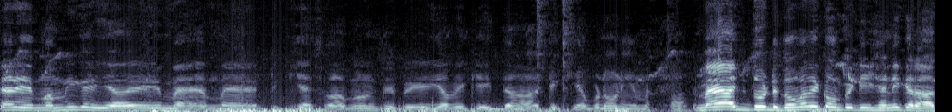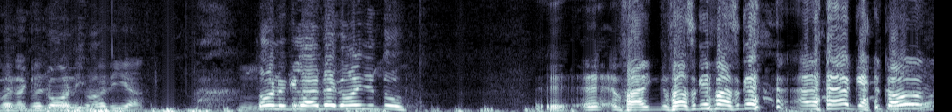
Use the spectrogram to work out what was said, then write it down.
ਘਰੇ ਮੰਮੀ ਆ ਇਹ ਮੈਂ ਮੈਂ ਟਿੱਕੀਆਂ ਸਵਾਬ ਬਣਾਉਣ ਤੇ ਪਈ ਜਾਵੇ ਕਿ ਇਦਾਂ ਟਿੱਕੀਆਂ ਬਣਾਉਣੀਆਂ ਮੈਂ। ਮੈਂ ਅੱਜ ਤੁਹਾਡੇ ਦੋਵਾਂ ਦੇ ਕੰਪੀਟੀਸ਼ਨ ਹੀ ਕਰਾ ਦੇਣਾ ਕਿ ਕੌਣ ਵਧੀਆ ਤੁਹਾਨੂੰ ਕੀ ਲੱਗਦਾ ਕੌਣ ਜਿੱਤੂ? ਫਸ ਗਏ ਫਸ ਗਏ ਐ ਕਹਿ। ਕਹੋ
